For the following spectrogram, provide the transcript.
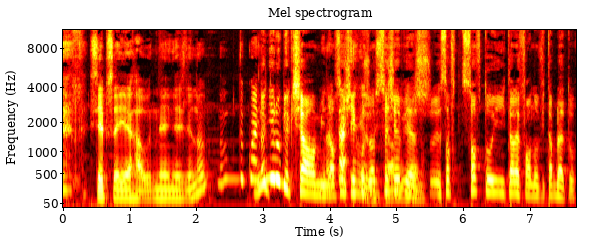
się przejechał, nie, nieźle. No, no dokładnie. No nie lubię Xiaomi, no, No w tak, sensie, w sensie wiesz, soft, softu i telefonów i tabletów.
